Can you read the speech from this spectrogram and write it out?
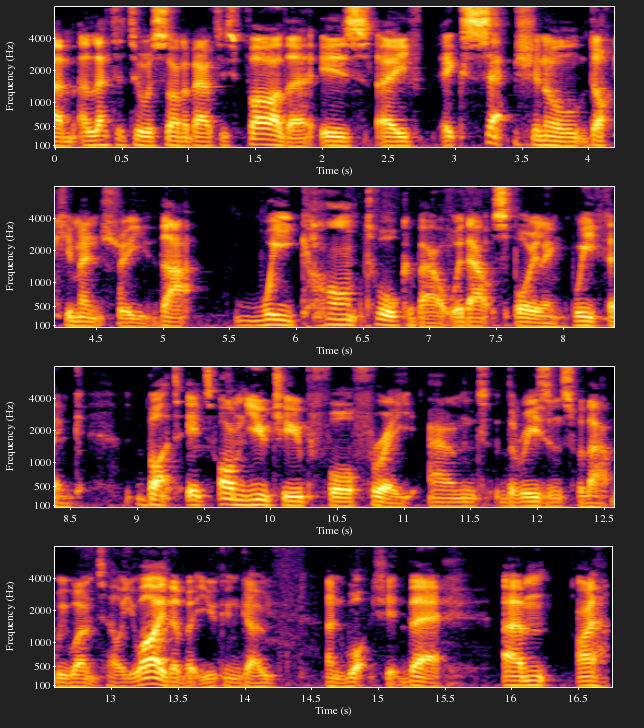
um, A Letter to a Son About His Father is a f- exceptional documentary that we can't talk about without spoiling, we think. But it's on YouTube for free, and the reasons for that we won't tell you either, but you can go and watch it there. Um, I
